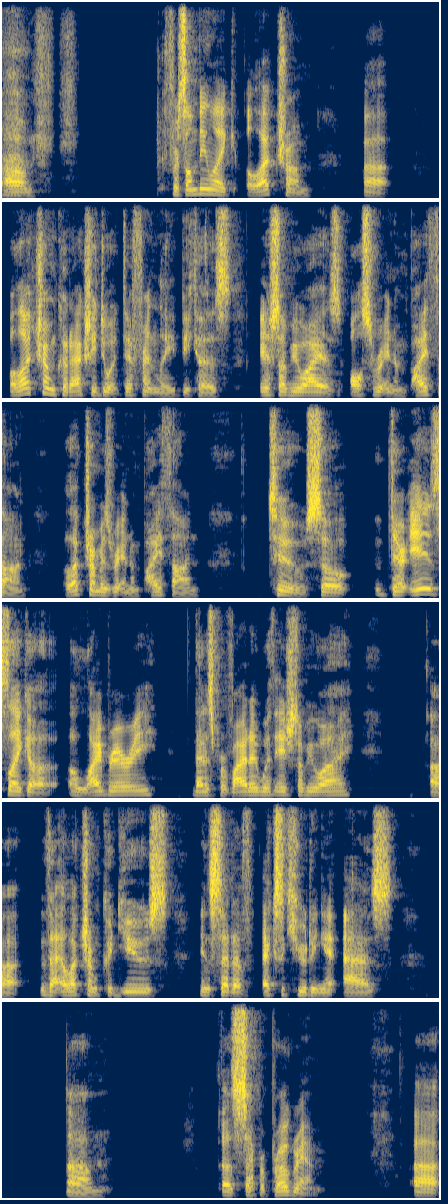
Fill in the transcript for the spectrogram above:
Um, for something like Electrum, uh, Electrum could actually do it differently because HWI is also written in Python. Electrum is written in Python too. So there is like a, a library that is provided with HWI uh, that Electrum could use instead of executing it as um, a separate program. Uh,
